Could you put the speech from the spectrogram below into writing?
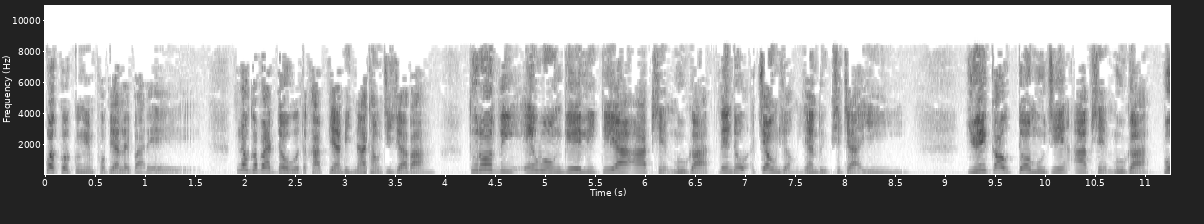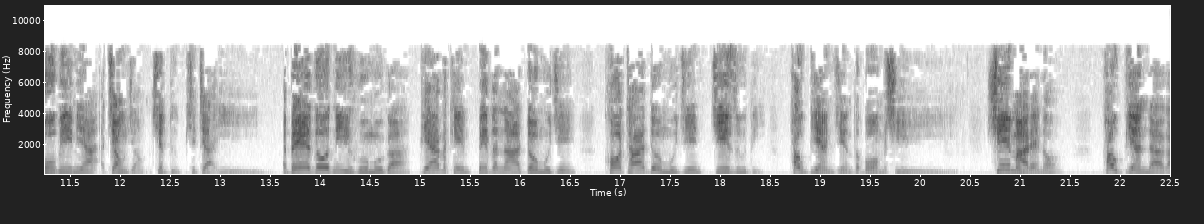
ကွက်ကွက်ကွင်းကွင်းဖော်ပြလိုက်ပါတယ်နှုတ်ကပတ်တော်ကိုတစ်ခါပြန်ပြီးနားထောင်ကြည့်ကြပါသူတို့သည်ဧဝံဂေလိတရားအဖြစ်မူကားသင်တို့အကြောင်းကြောင့်ရန်သူဖြစ်ကြ၏ ရွေးကောက်တော်မူခြင်းအဖြစ်မူကားဘိုးဘေးများအကြောင်းကြောင့်ချစ်သူဖြစ်ကြ၏အဘယ်သို့နည်းဟူမူကားဘုရားသခင်ပေးသနာတော်မူခြင်းခေါ်ထားတော်မူခြင်းကျေးဇူးသည်ဖောက်ပြန်ခြင်းသဘောမရှိရှင်းပါတယ်နော်ဖောက်ပြန်တာက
